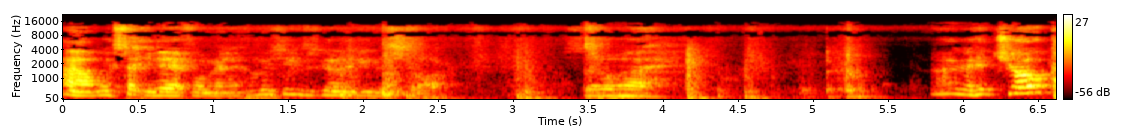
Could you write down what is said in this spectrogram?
Ah, we'll set you there for a minute. Let me see if it's going to even start. So, uh, I'm going to hit choke.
